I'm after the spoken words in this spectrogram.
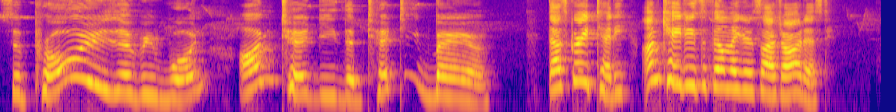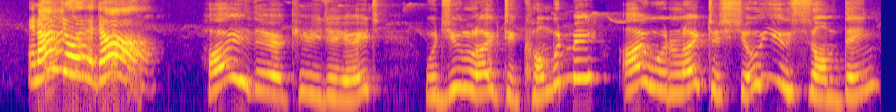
Surprise, everyone! I'm Teddy the teddy bear. That's great, Teddy. I'm KJH the filmmaker slash artist. And I'm Joy the doll. Hi there, KJH. Would you like to come with me? I would like to show you something.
